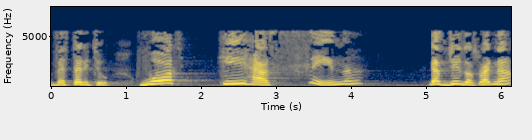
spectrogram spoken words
verse 32, what he has seen, that's Jesus right now.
